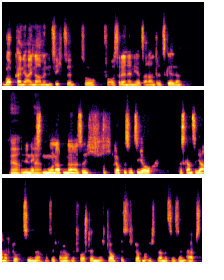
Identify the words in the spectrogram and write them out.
überhaupt keine Einnahmen in Sicht sind, so aus Rennen jetzt an Antrittsgeldern ja, in den nächsten ja. Monaten. Ne? Also ich, ich glaube, das wird sich auch das ganze Jahr noch durchziehen. Ne? Also ich kann mir auch nicht vorstellen, ich glaube ich glaub noch nicht dran, dass es im Herbst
